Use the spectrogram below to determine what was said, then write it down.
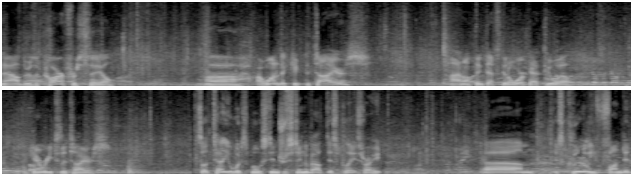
Now there's a car for sale. Uh, I wanted to kick the tires. I don't think that's gonna work out too well. I can't reach the tires. So I'll tell you what's most interesting about this place, right? Um, it's clearly funded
